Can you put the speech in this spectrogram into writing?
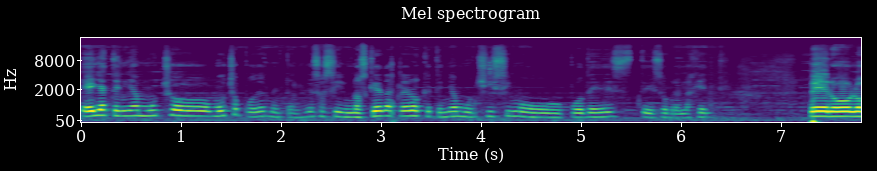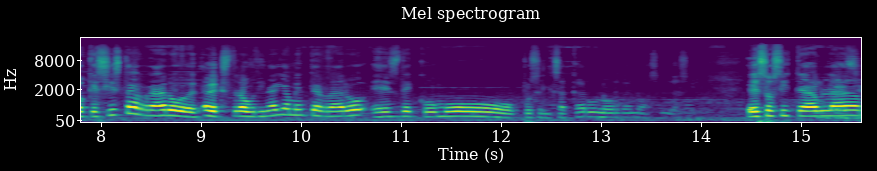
Ella tenía mucho, mucho poder mental. Eso sí, nos queda claro que tenía muchísimo poder este, sobre la gente. Pero lo que sí está raro, extraordinariamente raro, es de cómo, pues, el sacar un órgano así, así. Eso sí te habla.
